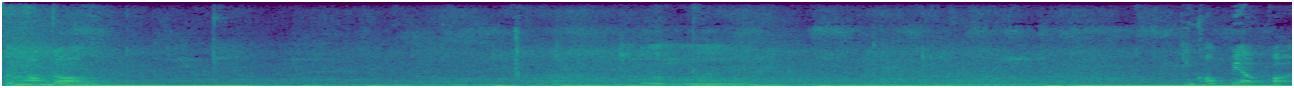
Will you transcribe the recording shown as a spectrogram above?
มะม่วงดองกินของเปรี้ยวก่อน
